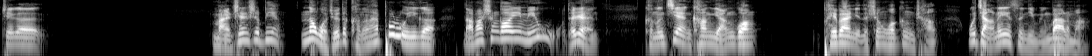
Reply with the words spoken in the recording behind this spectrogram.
这个满身是病，那我觉得可能还不如一个哪怕身高一米五的人，可能健康阳光，陪伴你的生活更长。我讲的意思你明白了吗？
